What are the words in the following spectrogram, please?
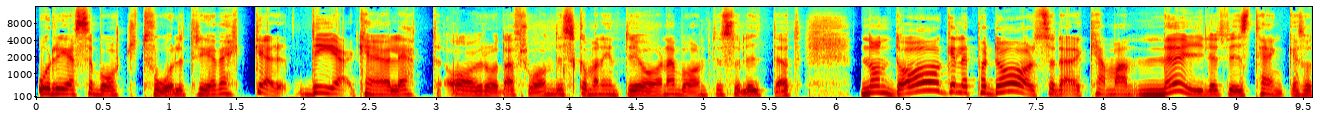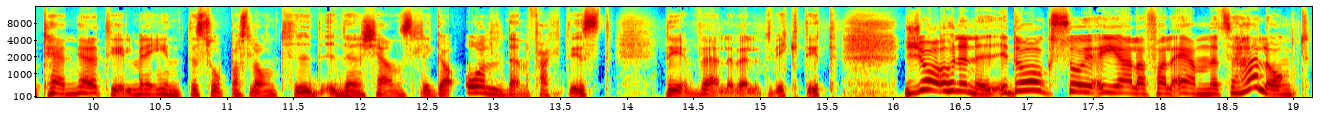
och reser bort två eller tre veckor. Det kan jag lätt avråda från. Det ska man inte göra när barnet är så litet. Någon dag eller ett par dagar så där kan man möjligtvis tänka sig att tänja det till men inte så pass lång tid i den känsliga åldern faktiskt. Det är väldigt, väldigt viktigt. Ja, hörni, idag så är i alla fall ämnet så här långt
